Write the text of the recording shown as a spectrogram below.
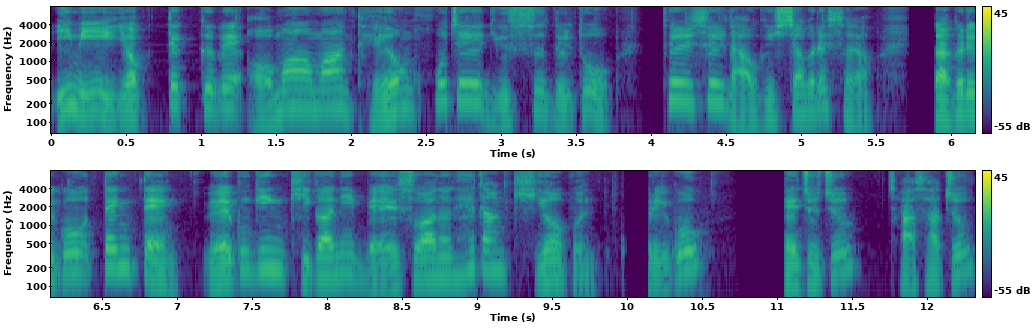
이미 역대급의 어마어마한 대형 호재의 뉴스들도 슬슬 나오기 시작을 했어요. 자, 그리고 땡땡 외국인 기관이 매수하는 해당 기업은 그리고 대주주, 자사주,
